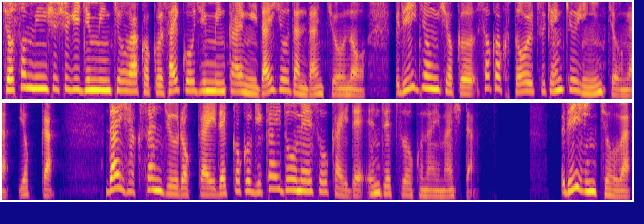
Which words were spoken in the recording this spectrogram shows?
朝鮮民主主義人民共和国最高人民会議代表団団長のリー・ジョンヒョク祖国統一研究院委員長が4日、第136回列国議会同盟総会で演説を行いました。リー委員長は、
